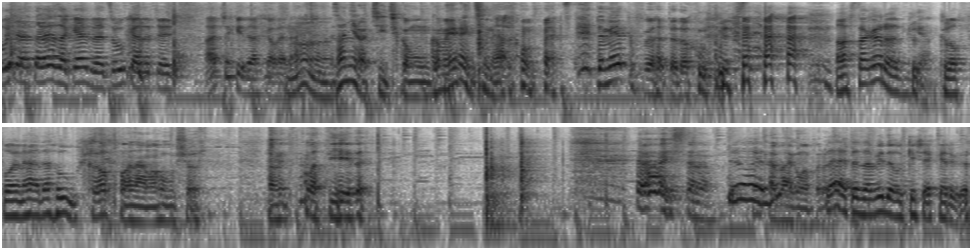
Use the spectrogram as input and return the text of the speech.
Úgy láttam, ez a kedvenc munkád, úgyhogy hát csak ide a kamerát. Ah. Ez annyira csicska munka, miért én csinálom ezt? Te miért püfölheted a húst? Azt akarod? Igen. Klopfolnád a hús? Klopfolnám a húsod, amit nem a tiéd. Jó, Istenem. Ez, Elvágom a parodát. lehet ez a videó ki se kerül.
